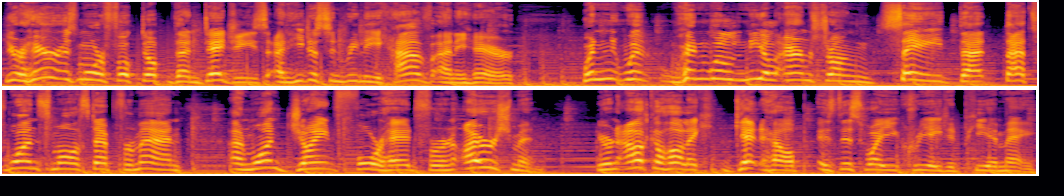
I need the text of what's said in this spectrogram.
Your hair is more fucked up than Deji's, and he doesn't really have any hair. When, when, when will Neil Armstrong say that that's one small step for man and one giant forehead for an Irishman? You're an alcoholic, get help. Is this why you created PMA?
